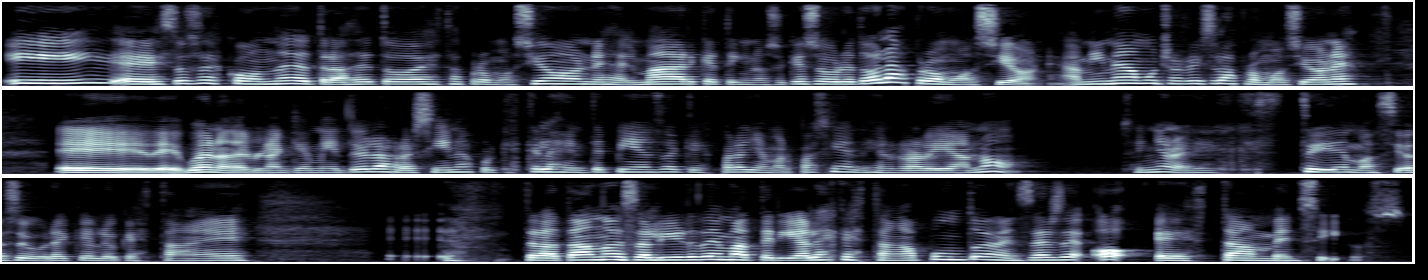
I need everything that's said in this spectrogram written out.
Y eso se esconde detrás de todas estas promociones, el marketing, no sé qué, sobre todo las promociones. A mí me da mucha risa las promociones eh, de, bueno, del blanqueamiento y las resinas, porque es que la gente piensa que es para llamar pacientes y en realidad no. Señores, estoy demasiado segura que lo que están es eh, tratando de salir de materiales que están a punto de vencerse o están vencidos.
